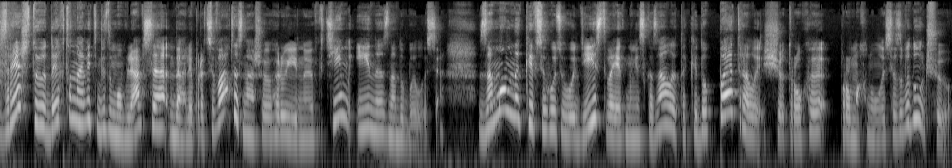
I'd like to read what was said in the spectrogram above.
Зрештою, дехто навіть відмовлявся далі працювати з нашою героїною, втім, і не знадобилося. Замовники всього цього дійства, як мені сказали, таки допетрали, що трохи промахнулися з ведучою.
